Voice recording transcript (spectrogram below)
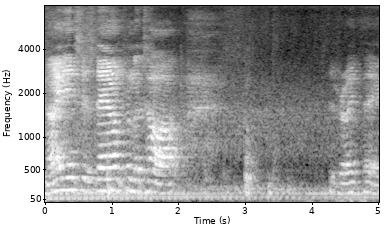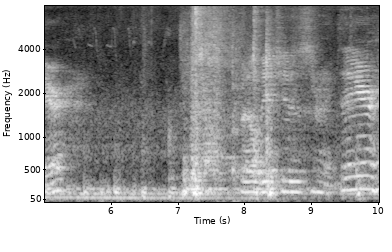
Nine inches down from the top. Is right there. 12 inches right there.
